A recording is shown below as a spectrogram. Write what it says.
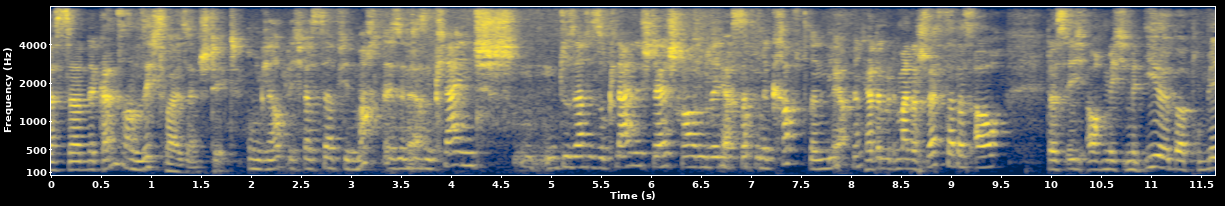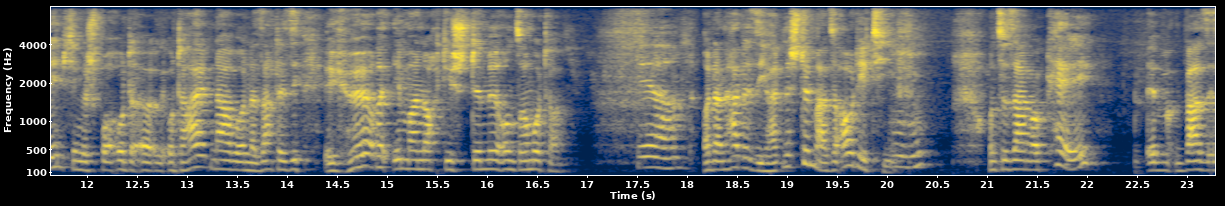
dass da eine ganz andere Sichtweise entsteht. Unglaublich, was da viel macht. Also in diesen kleinen, du sagtest so kleine Stellschrauben drin, Ja. was da für eine Kraft drin liegt. Ja, Ne? ich hatte mit meiner Schwester das auch, dass ich auch mich mit ihr über Problemchen unter, äh, unterhalten habe und dann sagte sie, ich höre immer noch die Stimme unserer Mutter. Ja. Und dann hatte sie halt eine Stimme, also auditiv. Mhm. Und zu sagen, okay, äh, war äh,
